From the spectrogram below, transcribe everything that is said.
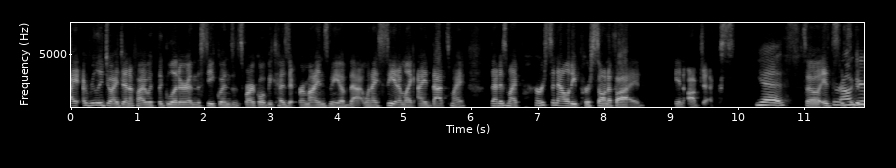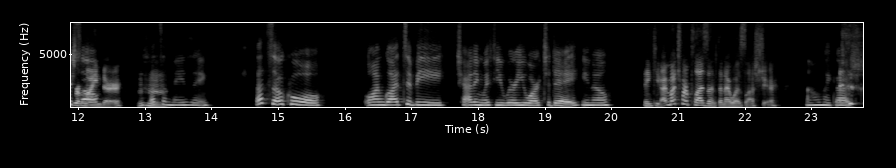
I, I really do identify with the glitter and the sequins and sparkle because it reminds me of that. When I see it, I'm like, I that's my that is my personality personified in objects. Yes. So it's, it's a good yourself. reminder. Mm-hmm. That's amazing. That's so cool. Well, I'm glad to be chatting with you where you are today, you know? Thank you. I'm much more pleasant than I was last year. Oh my gosh.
